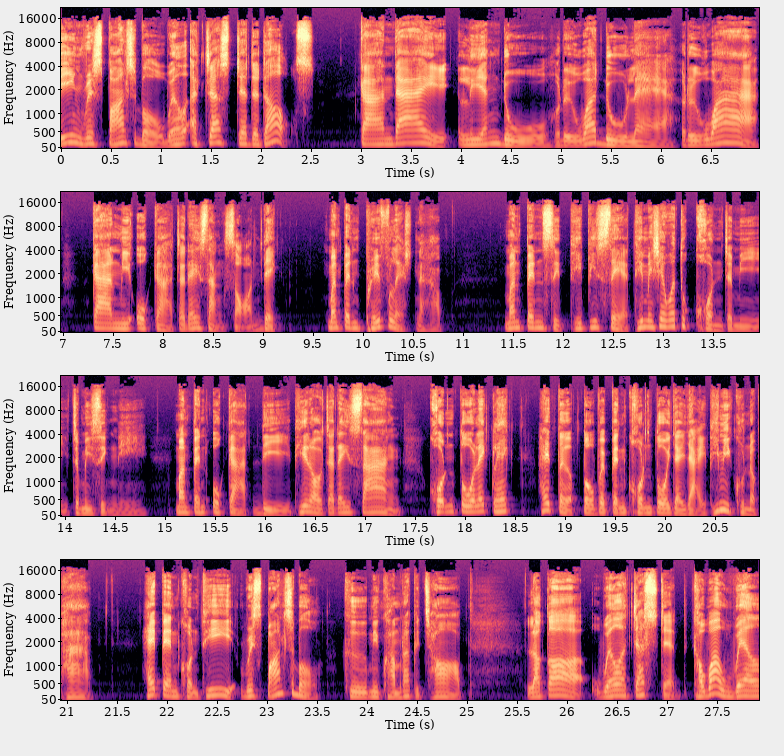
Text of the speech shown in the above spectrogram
being responsible well-adjusted adults การได้เลี้ยงดูหรือว่าดูแล หรือว่าการมีโอกาสจะได้สั่งสอนเด็ก มันเป็น privilege นะครับ มันเป็นสิทธิพิเศษที่ไม่ใช่ว่าทุกคนจะมีจะมีสิ่งนี้ มันเป็นโอกาสดีที่เราจะได้สร้างคนตัวเล็กๆ ให้เติบโตไปเป็นคนตัวใหญ่ ๆ ที่มีคุณภาพ ให้เป็นคนที่ responsible คือมีความรับผิดชอบ แล้วก็ well adjusted คาว่า well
